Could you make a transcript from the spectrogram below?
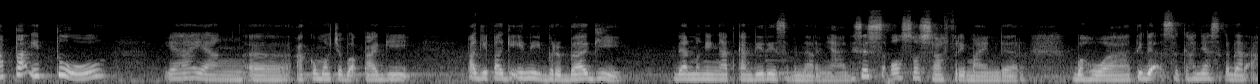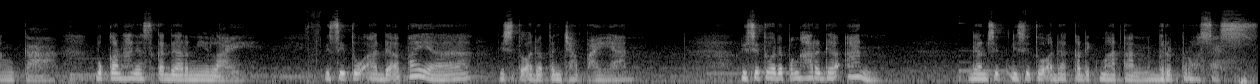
Apa itu ya yang uh, aku mau coba pagi pagi-pagi ini berbagi dan mengingatkan diri sebenarnya. This is also self reminder bahwa tidak hanya sekedar angka, bukan hanya sekedar nilai. Di situ ada apa ya? Di situ ada pencapaian. Di situ ada penghargaan dan di situ ada kenikmatan berproses.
